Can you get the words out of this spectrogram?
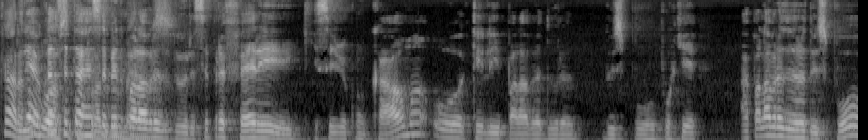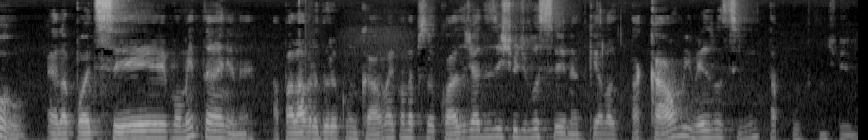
Cara, não Léo, quando você tá temporada recebendo do palavras duras, você prefere que seja com calma ou aquele palavra dura do esporro? Porque a palavra dura do esporro, ela pode ser momentânea, né? A palavra dura com calma é quando a pessoa quase já desistiu de você, né? Porque ela tá calma e mesmo assim tá puta contigo.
